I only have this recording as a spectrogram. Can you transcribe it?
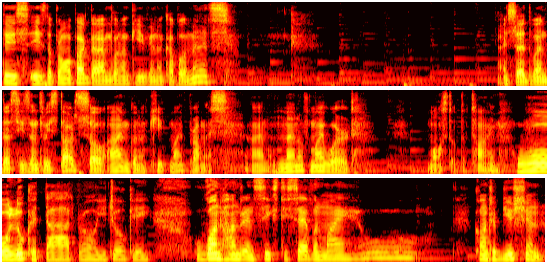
this is the promo pack that I'm gonna give in a couple of minutes. I said when the season 3 starts, so I'm gonna keep my promise. I'm a man of my word. Most of the time. Whoa, look at that, bro. You joking? 167 my oh, contribution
